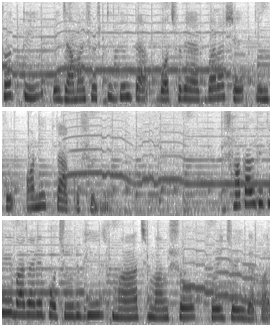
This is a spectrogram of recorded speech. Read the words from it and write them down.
সত্যি, এই জামাই ষষ্ঠীর দিনটা বছরে একবার আসে, কিন্তু অনেকটা আকর্ষণীয়। সকাল থেকেই বাজারে প্রচুর ভিড়, মাছ, মাংস, হইচই ব্যাপার।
